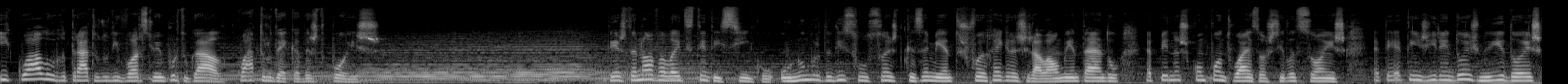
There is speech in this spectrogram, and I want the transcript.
E qual o retrato do divórcio em Portugal, quatro décadas depois? Desde a nova lei de 75, o número de dissoluções de casamentos foi regra geral aumentando, apenas com pontuais oscilações, até atingir em 2002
